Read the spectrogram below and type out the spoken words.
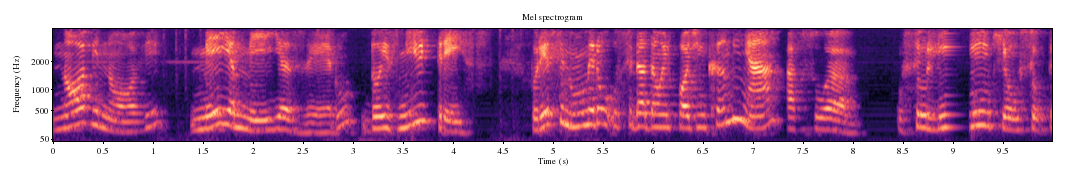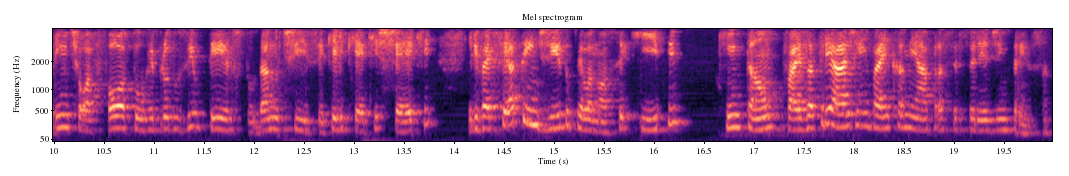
99 660 2003. Por esse número, o cidadão ele pode encaminhar a sua o seu link, ou o seu print, ou a foto, ou reproduzir o texto da notícia que ele quer que cheque, ele vai ser atendido pela nossa equipe, que então faz a triagem e vai encaminhar para a assessoria de imprensa.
